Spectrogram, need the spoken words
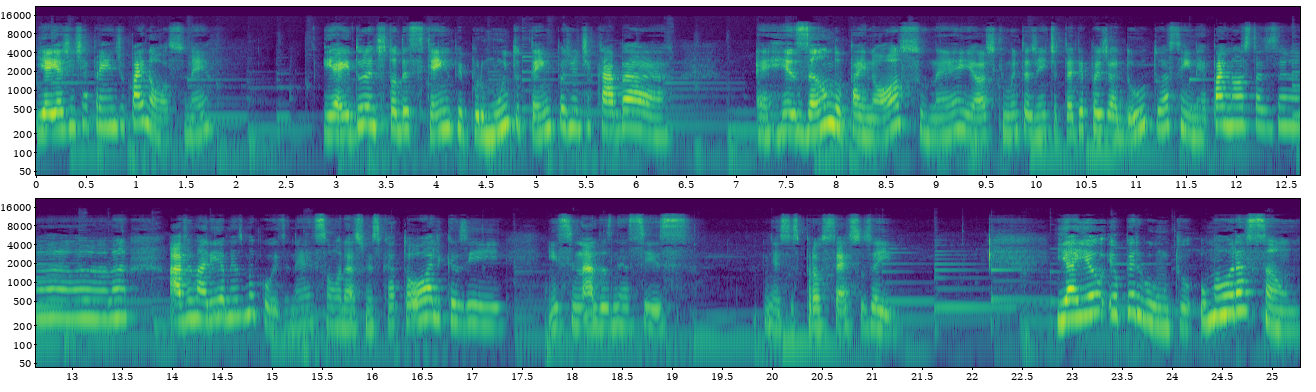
E aí a gente aprende o Pai Nosso, né? E aí durante todo esse tempo e por muito tempo a gente acaba é, rezando o Pai Nosso, né? E eu acho que muita gente, até depois de adulto, assim, né? Pai Nosso tá dizendo. Ave Maria é a mesma coisa, né? São orações católicas e ensinadas nesses, nesses processos aí. E aí eu, eu pergunto: uma oração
